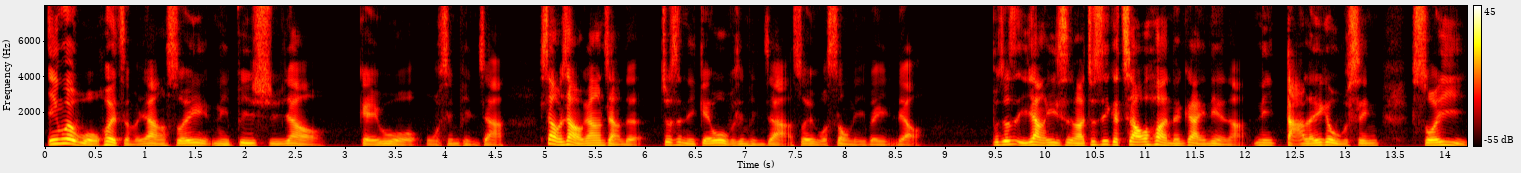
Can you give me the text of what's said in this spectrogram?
因为我会怎么样，所以你必须要给我五星评价。像不像我刚刚讲的，就是你给我五星评价，所以我送你一杯饮料，不就是一样意思吗？就是一个交换的概念啊。你打了一个五星，所以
